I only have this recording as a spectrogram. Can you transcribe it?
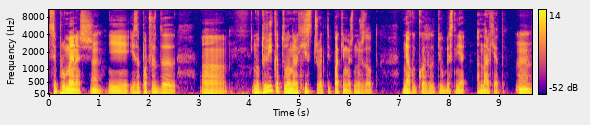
се променяш. М. И, и започваш да. А, но дори като анархист човек, ти пак имаш нужда от някой, който да ти обясни анархията. М.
